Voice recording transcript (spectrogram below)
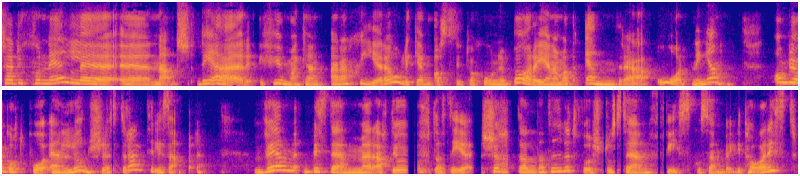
traditionell eh, nudge, det är hur man kan arrangera olika valsituationer bara genom att ändra ordningen. Om du har gått på en lunchrestaurang till exempel vem bestämmer att det oftast är köttalternativet först och sen fisk och sen vegetariskt?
